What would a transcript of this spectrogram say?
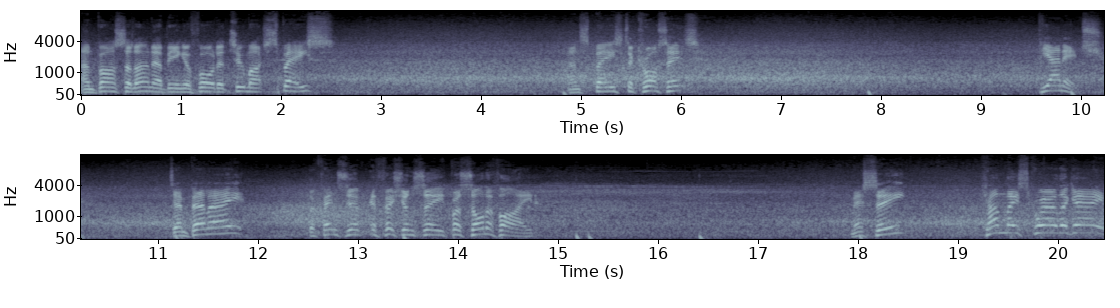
And Barcelona being afforded too much space. And space to cross it. Pjanic. Dembele. Defensive efficiency personified. Messi. Can they square the game?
